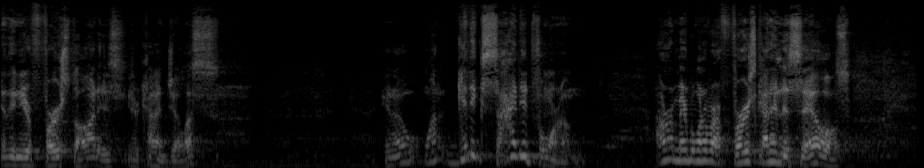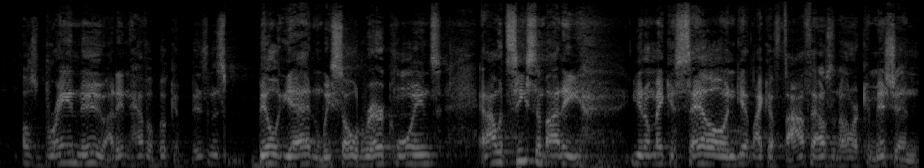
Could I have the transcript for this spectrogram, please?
and then your first thought is you're kind of jealous? You know, get excited for them. I remember whenever I first got into sales, I was brand new. I didn't have a book of business built yet, and we sold rare coins. And I would see somebody, you know, make a sale and get like a $5,000 commission.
